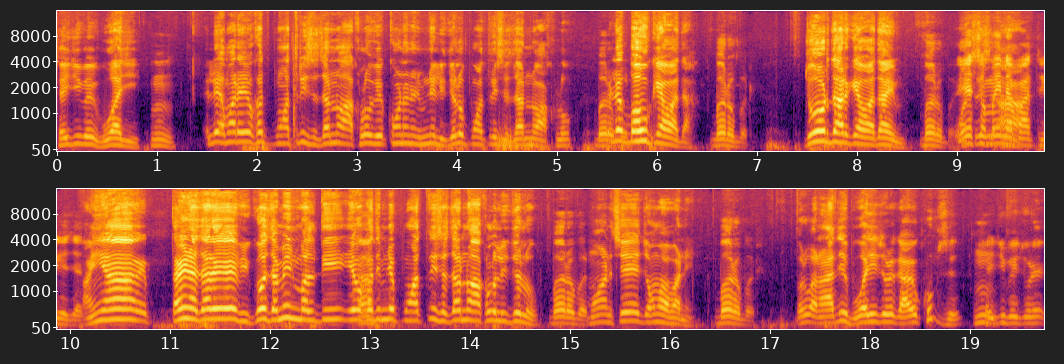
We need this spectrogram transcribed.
સૈજીભાઈ ભુવાજી. એટલે અમારે એ વખત પોત્રીસ હજારનો આખલો વેકોણ અને એમને લીધેલો પોત્રીસ હજારનો આખલો. એટલે બહુ કહેવાતા. બરોબર. જોરદાર કહેવાતા એમ. બરોબર. એ સમયના પાંત્રીસ હજાર. અહીંયા ત્રણ હજાર વીઘો જમીન મળતી. એ વખત એમને પોત્રીસ હજાર નો આંકડો લીધેલો. બરોબર. માણસે જોમાવાની. બરોબર. બરોબર. આજે ભુવાજી જોડે ગાયો ખૂબ છે. હમ. જોડે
